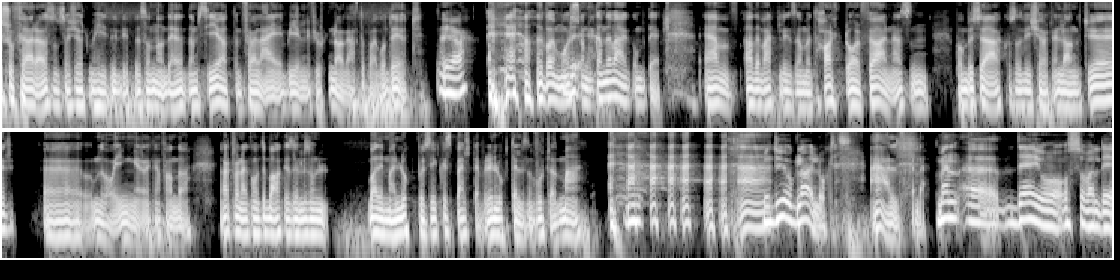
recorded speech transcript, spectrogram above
sjåfører som har kjørt meg hit, og dit, og sånn, og det, de sier jo at de føler jeg er i bilen i 14 dager etterpå jeg har gått ut. Ja. det var jo morsomt. Kan det være kom til? Jeg hadde vært liksom et halvt år før nesten på besøk, og så hadde vi kjørt en lang tur. Øh, om det var Inger eller hvem faen da. I hvert fall da jeg kom tilbake, så liksom var det meg lukt på sykkelbeltet, for det lukter liksom fortsatt meg. Men du er jo glad i lukt. Jeg elsker det. Men uh, det er jo også veldig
